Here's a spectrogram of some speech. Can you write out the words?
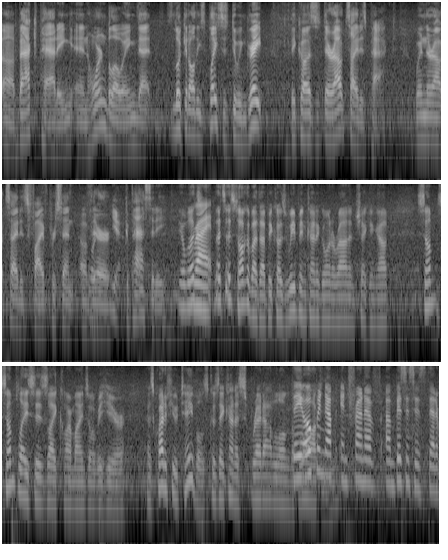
uh, back padding and horn blowing that look at all these places doing great because their outside is packed. When their outside is five percent of Or- their yeah. capacity. Yeah, well, let's, Right. let's let's talk about that because we've been kind of going around and checking out some some places like Carmine's over here has quite a few tables because they kind of spread out along the They block. opened up in front of um, businesses that are,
